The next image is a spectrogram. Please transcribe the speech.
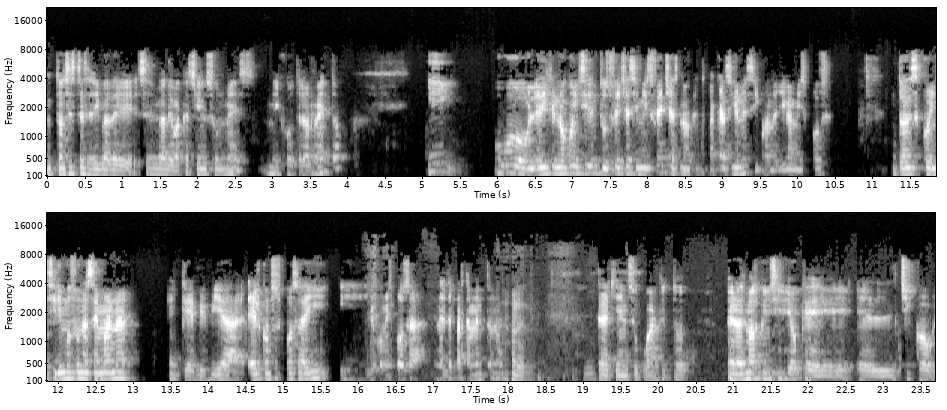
Entonces este se iba de, se iba de vacaciones un mes, me dijo, te lo rento. Y hubo, le dije, no coinciden tus fechas y mis fechas, ¿no? De tus vacaciones y cuando llega mi esposa. Entonces coincidimos una semana en que vivía él con su esposa ahí y yo con mi esposa en el departamento, ¿no? Órale. cada quien en su cuarto y todo. pero es más coincidió que el chico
